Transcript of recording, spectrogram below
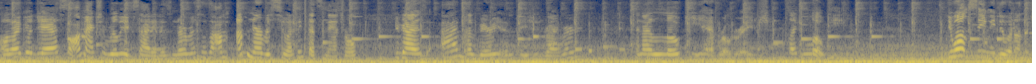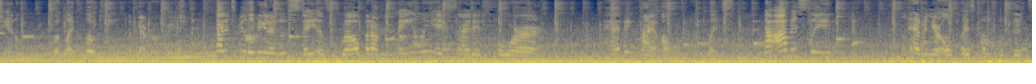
all that good jazz. So I'm actually really excited. As nervous as I'm, I'm nervous too. I think that's natural. You guys, I'm a very impatient driver, and I low key have road rage. Like low key. You won't see me do it on the channel, but like low key, I've got road rage. Excited to be living in a new state as well, but I'm mainly excited for having my own place. Now, obviously, having your own place comes with its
